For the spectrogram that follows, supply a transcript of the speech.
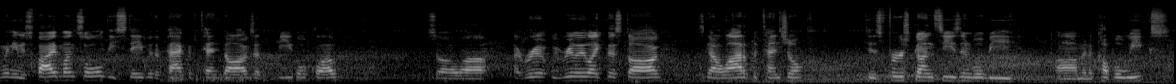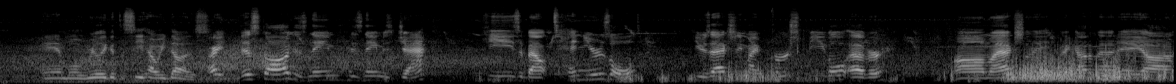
When he was five months old, he stayed with a pack of ten dogs at the Beagle Club. So uh, I re- we really like this dog. He's got a lot of potential. His first gun season will be um, in a couple weeks, and we'll really get to see how he does. All right, this dog, his name his name is Jack. He's about 10 years old. He was actually my first beagle ever. Um, I actually I got him at a uh,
